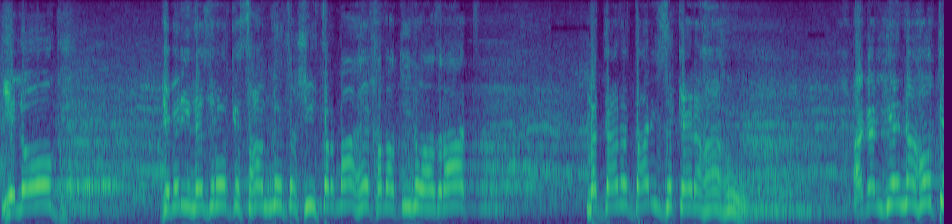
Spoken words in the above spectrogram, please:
یہ لوگ جو میری نظروں کے سامنے تشریف فرما ہے، خواتین و حضرات، میں جانتداری سے کہہ رہا ہوں۔ اگر یہ نہ ہوتے،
